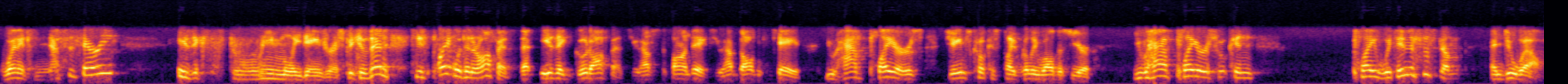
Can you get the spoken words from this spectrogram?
when it's necessary is extremely dangerous because then he's playing within an offense that is a good offense. You have Stefon Diggs, you have Dalton Kincaid, you have players. James Cook has played really well this year. You have players who can play within the system and do well.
